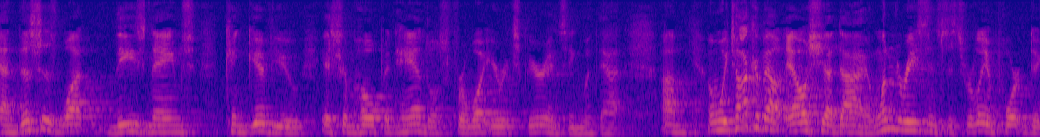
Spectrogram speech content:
and this is what these names can give you is some hope and handles for what you're experiencing with that. Um, when we talk about El Shaddai, one of the reasons it's really important to,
